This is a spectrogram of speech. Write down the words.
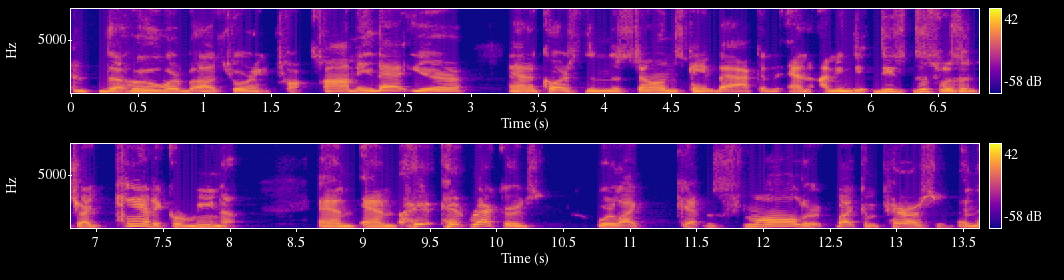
and the Who were uh, touring To- Tommy that year, and of course then the Stones came back, and and I mean th- these this was a gigantic arena, and and hit, hit records were like getting smaller by comparison, and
